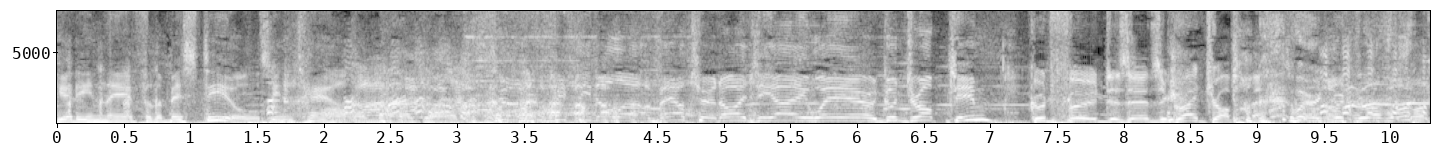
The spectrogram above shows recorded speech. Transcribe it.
get in there for the best deals in town. Oh my God! Two hundred and fifty dollar voucher at IGA. Where a good drop, Jim. Good food deserves a great drop. Where a good drop.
